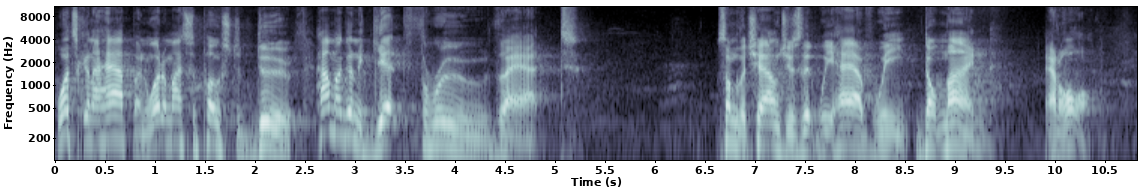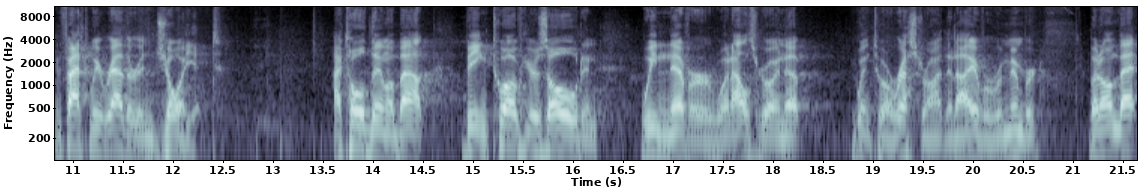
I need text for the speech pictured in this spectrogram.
what's going to happen? What am I supposed to do? How am I going to get through that? Some of the challenges that we have, we don't mind at all. In fact, we rather enjoy it. I told them about being 12 years old, and we never, when I was growing up, went to a restaurant that I ever remembered. But on that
